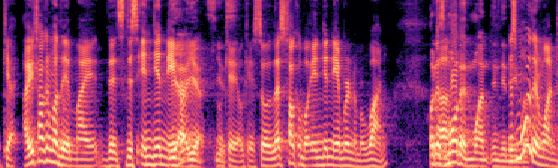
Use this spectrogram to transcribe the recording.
okay, are you talking about the my this this Indian neighbor? Yeah, yes, yes. Okay, okay. So let's talk about Indian neighbor number one. Oh, there's more than one Indian. uh, There's neighbor. more than one.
